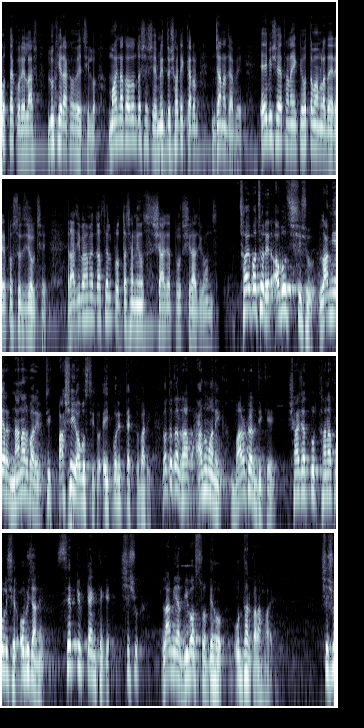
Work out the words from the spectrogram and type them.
হত্যা করে লাশ লুকিয়ে রাখা হয়েছিল। ময়নাতদন্ত শেষে মৃত্যুর সঠিক কারণ জানা যাবে। এই বিষয়ে থানায় একটি হত্যা মামলা দায়েরের প্রস্তুতি চলছে। রাজীব আহমেদ রাসেল, প্রত্যাশা নিউজ, শাহজাদপুর, সিরাজগঞ্জ। ছয় বছরের অবধ শিশু লামিয়ার নানার বাড়ির ঠিক পাশেই অবস্থিত এই পরিত্যক্ত বাড়ি। গতকাল রাত আনুমানিক বারোটার দিকে শাহজাদপুর থানা পুলিশের অভিযানে সেপটিক ট্যাঙ্ক থেকে শিশু লামিয়ার বিবস্ত্র দেহ উদ্ধার করা হয়। শিশু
